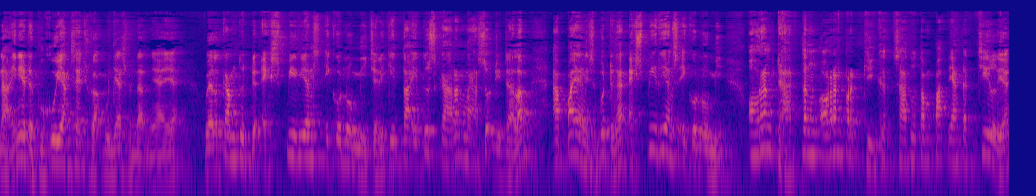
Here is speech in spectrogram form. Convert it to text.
nah ini ada buku yang saya juga punya sebenarnya ya Welcome to the experience economy. Jadi kita itu sekarang masuk di dalam apa yang disebut dengan experience economy. Orang datang, orang pergi ke satu tempat yang kecil ya,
